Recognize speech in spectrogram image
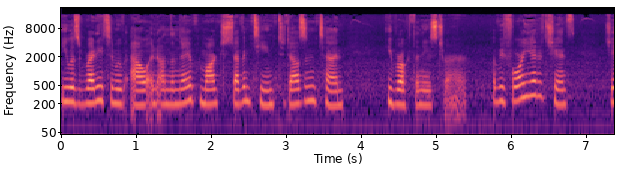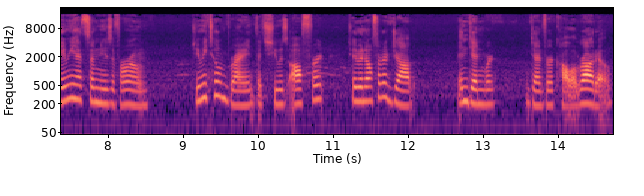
he was ready to move out, and on the night of March 17, 2010, he broke the news to her. But before he had a chance, Jamie had some news of her own. Jamie told Brian that she was offered she had been offered a job in Denver, Denver, Colorado.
